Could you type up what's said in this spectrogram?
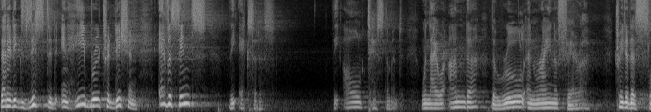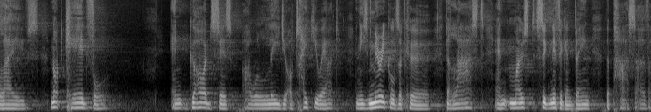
that had existed in Hebrew tradition ever since the Exodus, the Old Testament, when they were under the rule and reign of Pharaoh, treated as slaves, not cared for and God says, I will lead you, I'll take you out. And these miracles occur, the last and most significant being the Passover.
